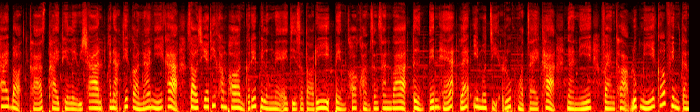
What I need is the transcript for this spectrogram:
ค่ายบอร์ดคลาสไทยเทเลวิชันขณะที่ก่อนหน้านี้ค่ะ สาวเชียร์ที่คำพรก็ได้ไปลงใน IG Story เป็นข้อความสั้นๆว่า ตื่นเต้นแฮะ และอีโมจิรูปหัวใจค่ะ งานนี้แฟนคลับลูกมีก็ฟินกัน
